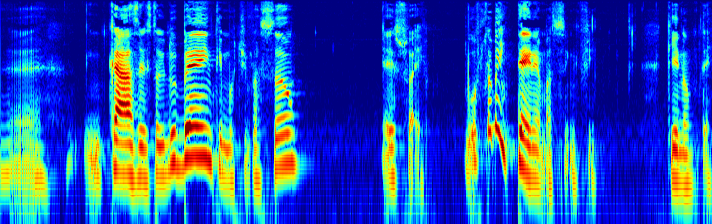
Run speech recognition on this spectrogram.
É, em casa eles estão indo bem, tem motivação. É isso aí. O também tem, né? Mas enfim, quem não tem?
